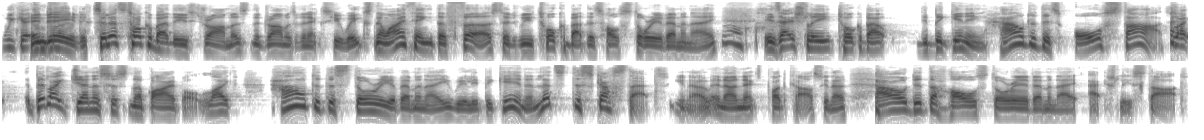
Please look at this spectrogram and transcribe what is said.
We get indeed. So let's talk about these dramas, the dramas of the next few weeks. Now, I think the first, as we talk about this whole story of M and A, oh. is actually talk about the beginning. How did this all start? Like a bit like Genesis in the Bible. Like how did the story of M&A really begin? And let's discuss that, you know, in our next podcast, you know, how did the whole story of M&A actually start?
